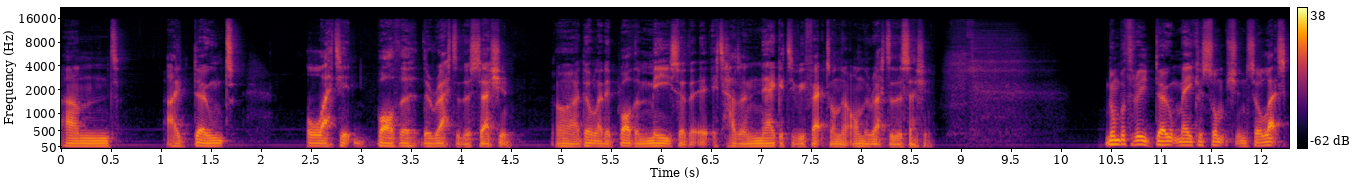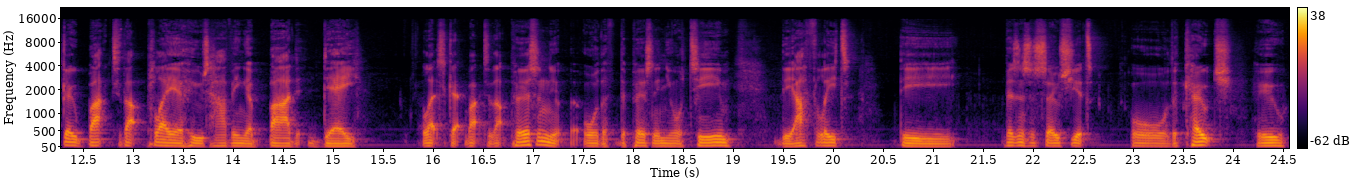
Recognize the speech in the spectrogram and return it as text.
and I don't let it bother the rest of the session. I don't let it bother me so that it has a negative effect on the on the rest of the session. Number three, don't make assumptions. So let's go back to that player who's having a bad day. Let's get back to that person or the, the person in your team, the athlete, the business associate, or the coach who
